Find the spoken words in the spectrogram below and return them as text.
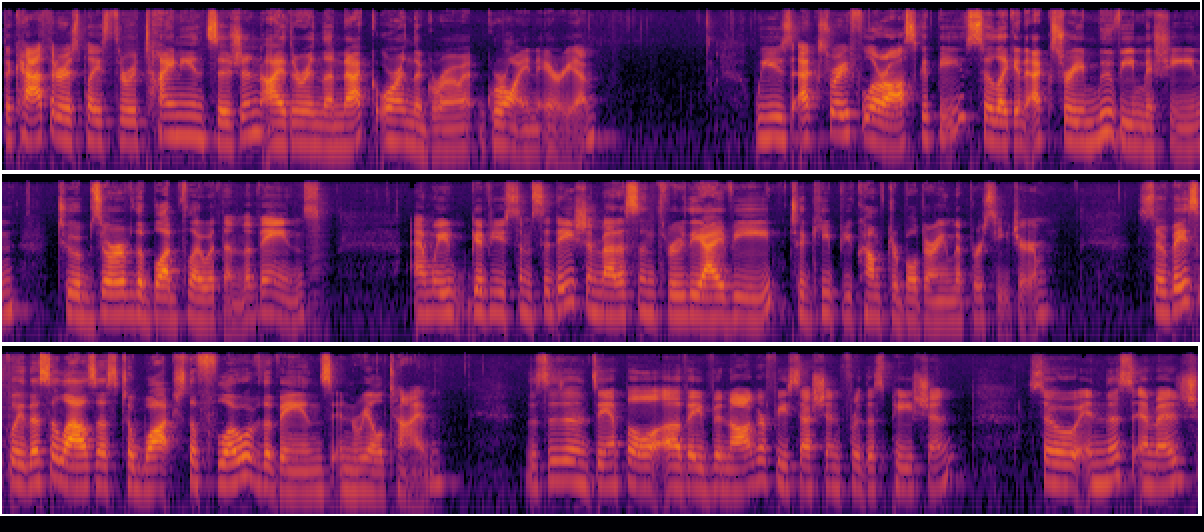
The catheter is placed through a tiny incision either in the neck or in the groin area. We use x-ray fluoroscopy, so like an x-ray movie machine, to observe the blood flow within the veins. And we give you some sedation medicine through the IV to keep you comfortable during the procedure. So basically this allows us to watch the flow of the veins in real time. This is an example of a venography session for this patient. So in this image,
